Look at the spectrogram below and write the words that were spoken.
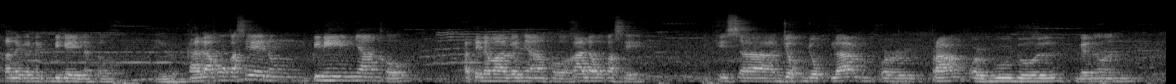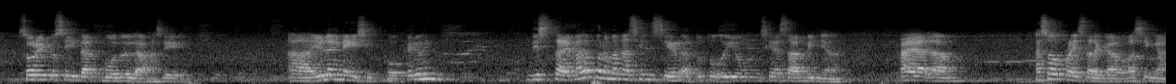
talaga nagbigay na to. Ayun. Kala ko kasi nung piniin niya ako at tinawagan niya ako, akala ko kasi is ah, joke-joke lang or prank or budol, ganun. Sorry to say that budol lang kasi Ah, yun lang naisip ko. Pero this time, alam ko naman na sincere at totoo yung sinasabi niya. Kaya lang, na-surprise talaga ako kasi nga,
